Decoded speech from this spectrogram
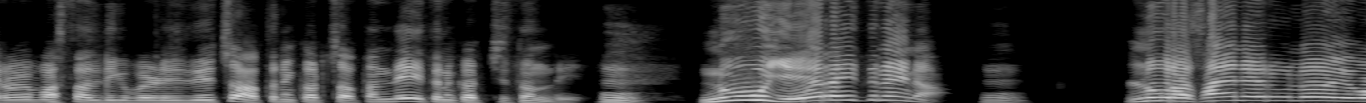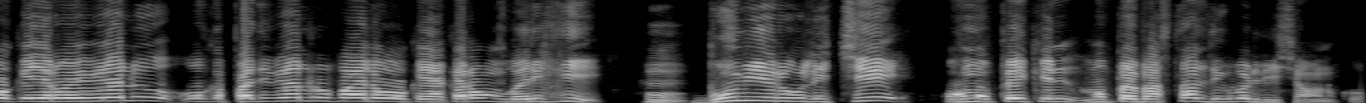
ఇరవై బస్తాలు దిగుబడి తీయచ్చు అతని ఖర్చు అతందే ఇతని ఖర్చు ఇతంది. నువ్వు ఏ రైతునైనా. నువ్వు రసాయన ఎరువులో ఒక ఇరవై వేలు ఒక పదివేల రూపాయలు ఒక ఎకరం వరికి. భూమి ఎరువులు ఇచ్చి ఒక ముప్పై ముప్పై బస్తాలు దిగుబడి తీసాం అనుకో.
